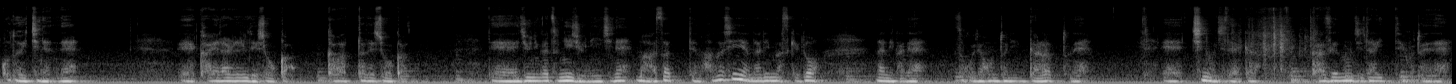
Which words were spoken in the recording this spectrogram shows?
この1年ね、えー、変えられるでしょうか。変わったでしょうか。で12月22日ね。まあさっての話にはなりますけど何かねそこで本当にガラッとね、えー、地の時代から風の時代っていうことでね、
